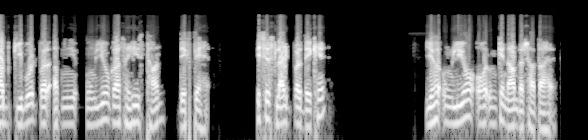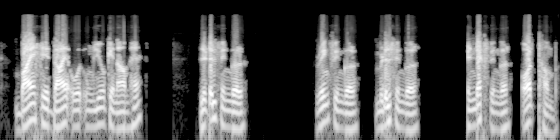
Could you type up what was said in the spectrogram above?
अब कीबोर्ड पर अपनी उंगलियों का सही स्थान देखते हैं। इस स्लाइड पर देखें। यह उंगलियों और उनके नाम दर्शाता है। बाएँ से दाएँ ओर उंगलियों के नाम हैं। Little finger ring finger middle finger index finger और थंब।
